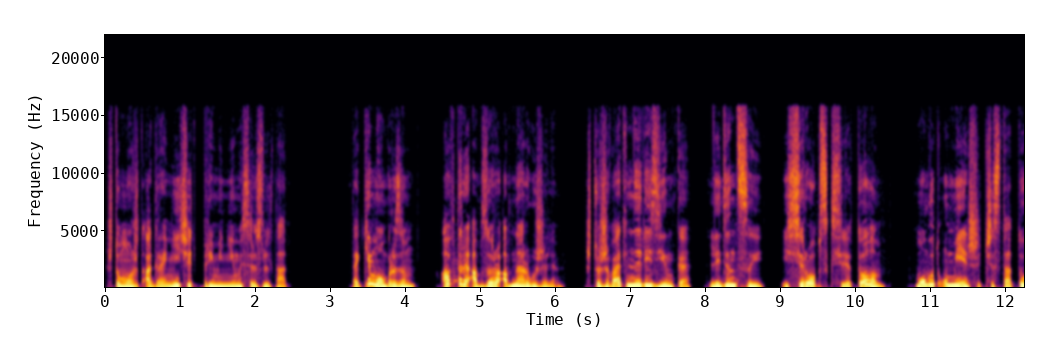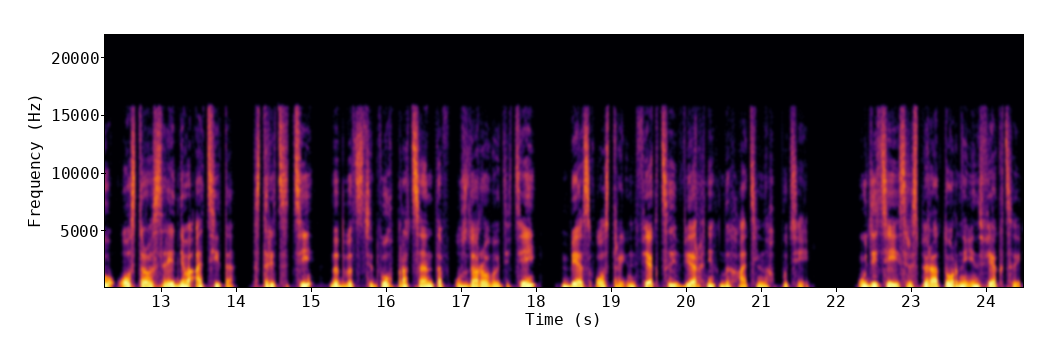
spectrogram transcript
что может ограничить применимость результата. Таким образом, авторы обзора обнаружили, что жевательная резинка, леденцы и сироп с ксилитолом могут уменьшить частоту острого среднего отита с 30 до 22% у здоровых детей без острой инфекции верхних дыхательных путей. У детей с респираторной инфекцией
